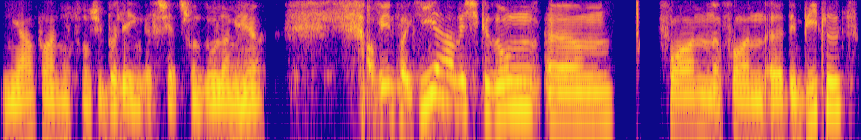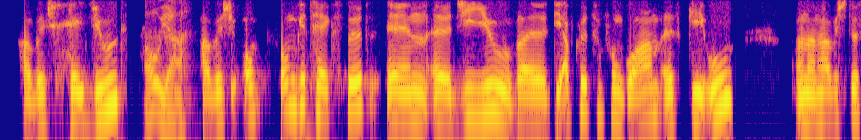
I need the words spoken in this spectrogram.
in Japan, jetzt muss ich überlegen, das ist jetzt schon so lange her. Auf jeden Fall hier habe ich gesungen ähm, von von äh, den Beatles, habe ich Hey Jude, Oh ja. habe ich um, umgetextet in äh, GU, weil die Abkürzung von Guam ist GU und dann habe ich das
